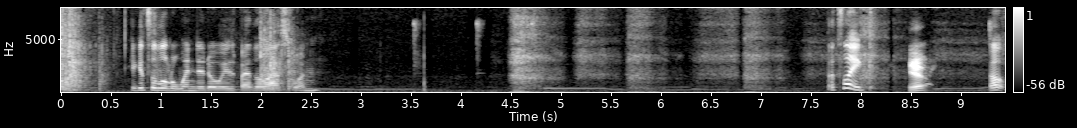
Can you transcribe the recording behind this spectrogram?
it gets a little winded always by the last one. That's like Yep. Oh.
